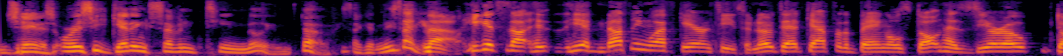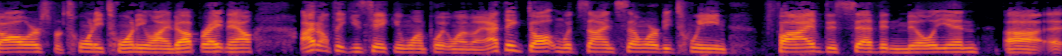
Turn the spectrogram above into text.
Jameis, or is he getting 17 million? No, he's not getting. He's not getting. No, he gets not. He, he had nothing left guaranteed, so no dead cap for the Bengals. Dalton has zero dollars for 2020 lined up right now. I don't think he's taking 1.1 million. I think Dalton would sign somewhere between five to seven million, uh,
